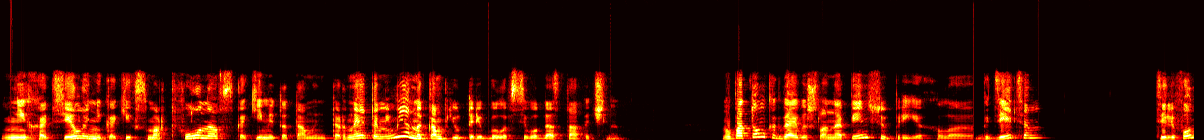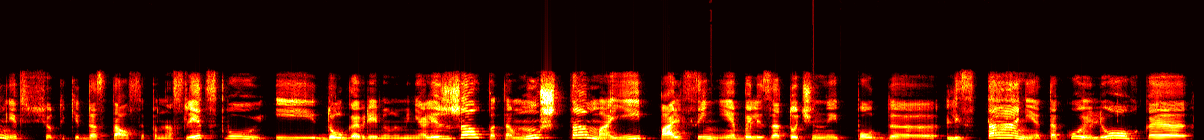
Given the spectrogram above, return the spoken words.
не хотела никаких смартфонов с какими-то там интернетами. Мне на компьютере было всего достаточно. Но потом, когда я вышла на пенсию, приехала к детям, Телефон мне все-таки достался по наследству, и долгое время он у меня лежал, потому что мои пальцы не были заточены под э, листание, такое легкое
